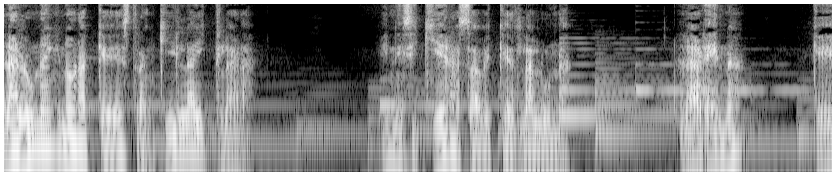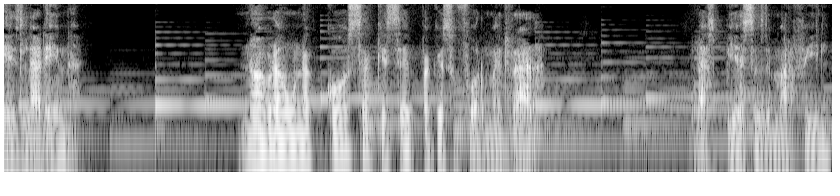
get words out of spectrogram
La luna ignora que es tranquila y clara, y ni siquiera sabe qué es la luna. La arena, que es la arena. No habrá una cosa que sepa que su forma es rara. Las piezas de marfil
